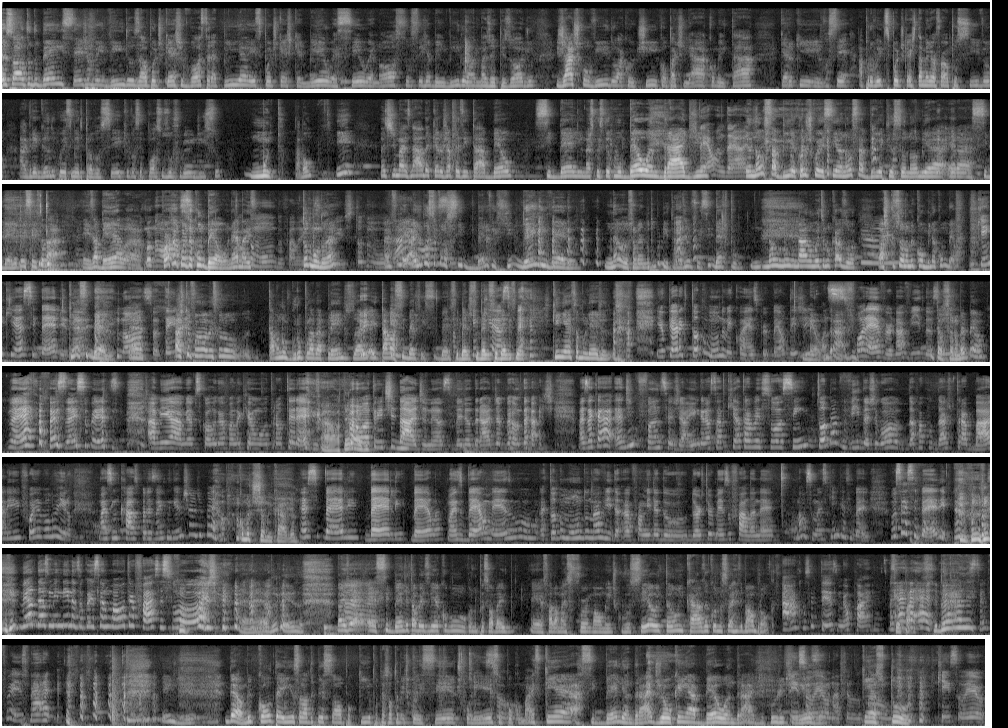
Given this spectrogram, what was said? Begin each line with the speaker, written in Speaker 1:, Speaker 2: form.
Speaker 1: pessoal, tudo bem? Sejam bem-vindos ao podcast Voz Terapia. Esse podcast que é meu, é seu, é nosso. Seja bem-vindo a mais um episódio. Já te convido a curtir, compartilhar, comentar. Quero que você aproveite esse podcast da melhor forma possível, agregando conhecimento para você e que você possa usufruir disso muito, tá bom? E antes de mais nada, quero já apresentar a Bel Cibele, mais conhecida como Bel Andrade.
Speaker 2: Bel Andrade.
Speaker 1: Eu não sabia, quando eu te conheci, eu não sabia que o seu nome era, era Cibele. Eu pensei, sei lá, é Isabela, qual-
Speaker 2: Nossa,
Speaker 1: qualquer coisa com Bel, né?
Speaker 2: Todo
Speaker 1: Mas
Speaker 2: mundo fala
Speaker 1: Todo
Speaker 2: isso,
Speaker 1: mundo, né?
Speaker 2: isso, todo mundo.
Speaker 1: Aí, eu falei, aí você falou. Cibele, eu falei, Cibele, velho. Não, o seu nome é muito bonito, mas eu falei, Cibele, tipo, não, não, na- no momento não casou. Eu acho que o seu nome combina com Bel.
Speaker 2: Quem que é Cibele,
Speaker 1: Quem
Speaker 2: né?
Speaker 1: é Cibele?
Speaker 2: Nossa, tem
Speaker 1: É. Acho que foi uma vez quando eu tava no grupo lá da Plendis, aí, aí tava a Cibele, eu falei, Cibele, Cibele,
Speaker 2: Quem
Speaker 1: Cibele,
Speaker 2: é
Speaker 1: Cibele, Cibele. Quem é essa mulher, Jesus?
Speaker 2: E o pior é que todo mundo me conhece por Bel desde
Speaker 1: Bel Andrade.
Speaker 2: forever, na vida.
Speaker 1: Então,
Speaker 2: assim.
Speaker 1: seu nome é Bel.
Speaker 2: É, mas é isso mesmo. A minha, a minha psicóloga fala que é um outro alter ego.
Speaker 1: Ah, alter
Speaker 2: É
Speaker 1: ego.
Speaker 2: uma outra entidade, né? A Sibeli Andrade a Bel Andrade. Mas é que é é de infância já. E é engraçado que atravessou, assim, toda a vida. Chegou da faculdade pro trabalho e foi evoluindo. Mas em casa, por exemplo, ninguém me chama de Bel.
Speaker 1: Como te chamo em casa?
Speaker 2: É Sibeli, Belle, Bela. Mas Bel mesmo é todo mundo na vida. A família do, do Arthur mesmo fala, né? Nossa, mas quem que é Sibeli? Você é Sibeli? Meu Deus, meninas, eu conhecendo uma outra face sua hoje.
Speaker 1: É, dureza. Mas é, é Cibele talvez venha como quando o pessoal vai é, falar mais formalmente com você, ou então em casa quando você vai receber uma bronca.
Speaker 2: Ah, com certeza, meu pai, né?
Speaker 1: Seu pai. Sibeli!
Speaker 2: Sempre foi isso, Sibeli.
Speaker 1: Entendi. Bel, me conta aí o seu lado pessoal um pouquinho, para o pessoal também te conhecer, eu te
Speaker 2: Quem
Speaker 1: conheço um pouco mais. Quem é a Cibele Andrade ou quem é a Bel Andrade, por
Speaker 2: Quem
Speaker 1: gentileza?
Speaker 2: sou eu na fila do
Speaker 1: Quem
Speaker 2: pão?
Speaker 1: és tu?
Speaker 2: Quem sou eu?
